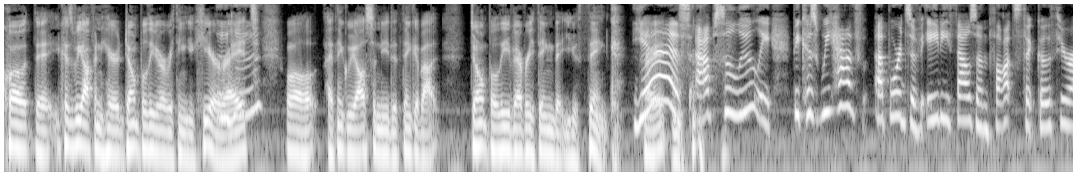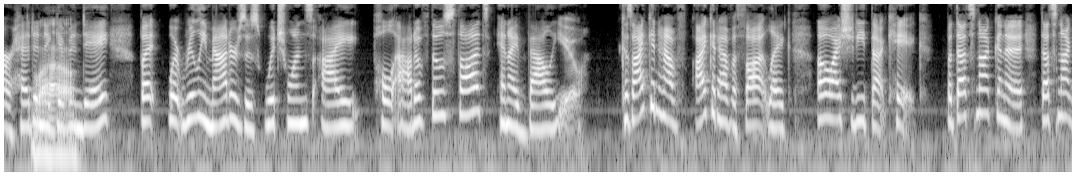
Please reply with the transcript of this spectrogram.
quote that because we often hear, don't believe everything you hear, mm-hmm. right? Well, I think we also need to think about don't believe everything that you think. right? Yes, absolutely. Because we have upwards of 80,000 thoughts that go through our head in a given day. But what really matters is which ones I pull out of those thoughts and I value. Because I can have, I could have a thought like, oh, I should eat that cake. But that's not gonna, that's not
